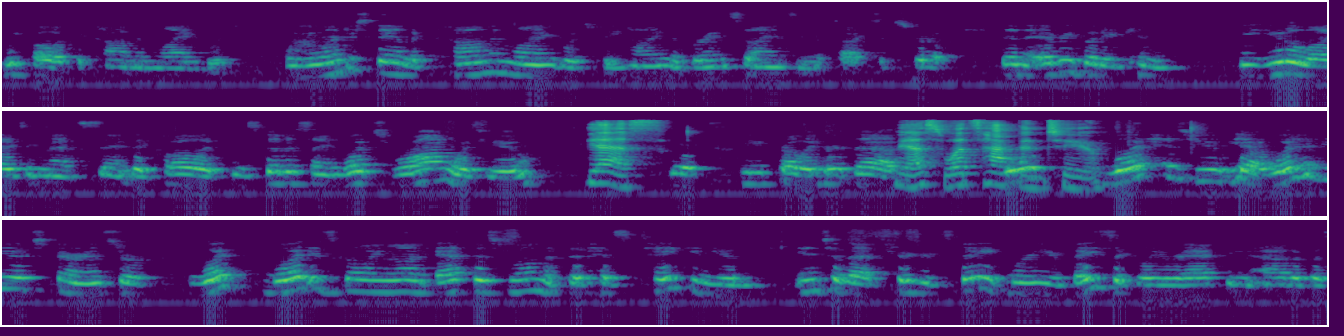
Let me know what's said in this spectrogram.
we call it the common language. When you understand the common language behind the brain science and the toxic stress, then everybody can be utilizing that same, they call it, instead of saying, what's wrong with you? Yes. Well, you probably heard that. Yes. What's happened to you? What has you, yeah, what have you experienced or what, what is going on at this moment that has taken you into that triggered state where you're basically reacting out of a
